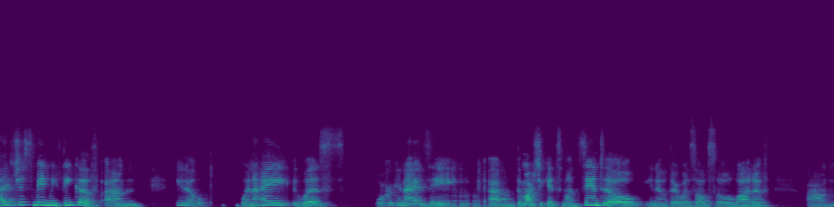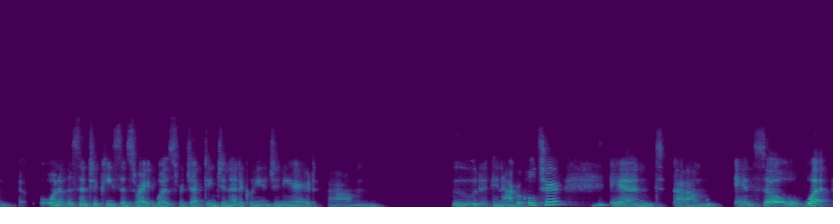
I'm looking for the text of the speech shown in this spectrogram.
it just made me think of, um, you know, when I was organizing um, the March Against Monsanto, you know, there was also a lot of um, one of the centerpieces, right, was rejecting genetically engineered um, food in agriculture mm-hmm. and um, and so what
